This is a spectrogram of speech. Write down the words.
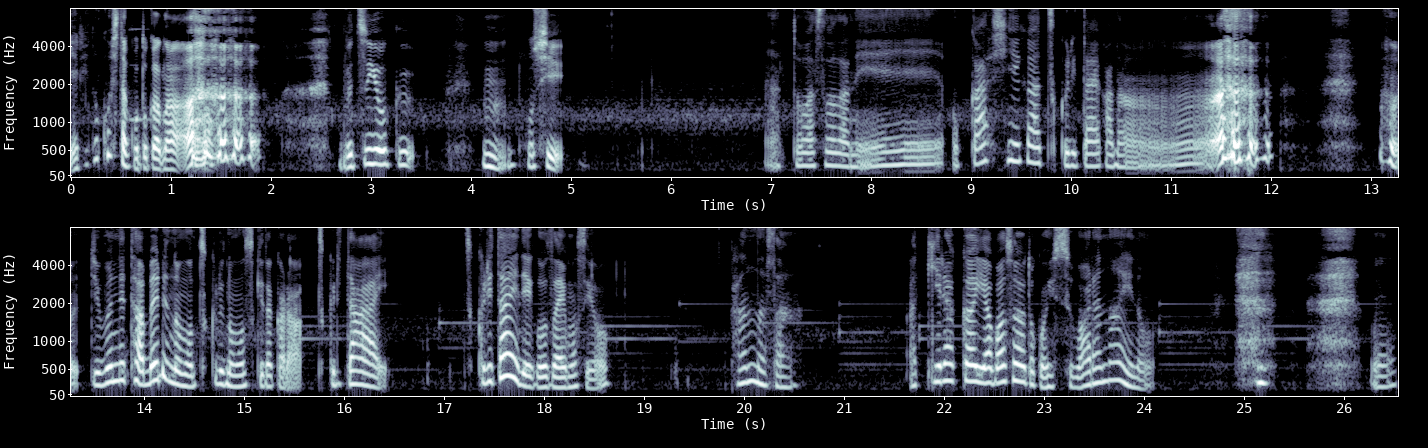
やり残したことかな？物欲。うん欲しい。あとはそうだね。お菓子が作りたいかな。自分で食べるのも作るのも好きだから作りたい。作りたいでございますよ。カンナさん。明らかやばそうなとこに座らないの。も う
